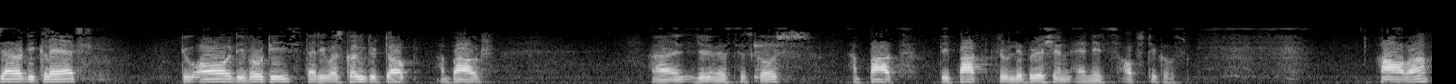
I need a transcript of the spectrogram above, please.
Sayadaw declared to all devotees that he was going to talk about uh, during this discourse a path, the path to liberation and its obstacles. However,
